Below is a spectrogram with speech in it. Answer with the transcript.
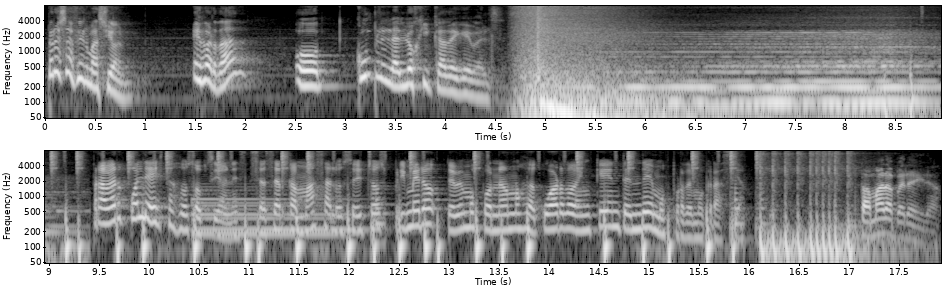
Pero esa afirmación, ¿es verdad o cumple la lógica de Goebbels? Para ver cuál de estas dos opciones se acerca más a los hechos, primero debemos ponernos de acuerdo en qué entendemos por democracia. Tamara Pereira.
